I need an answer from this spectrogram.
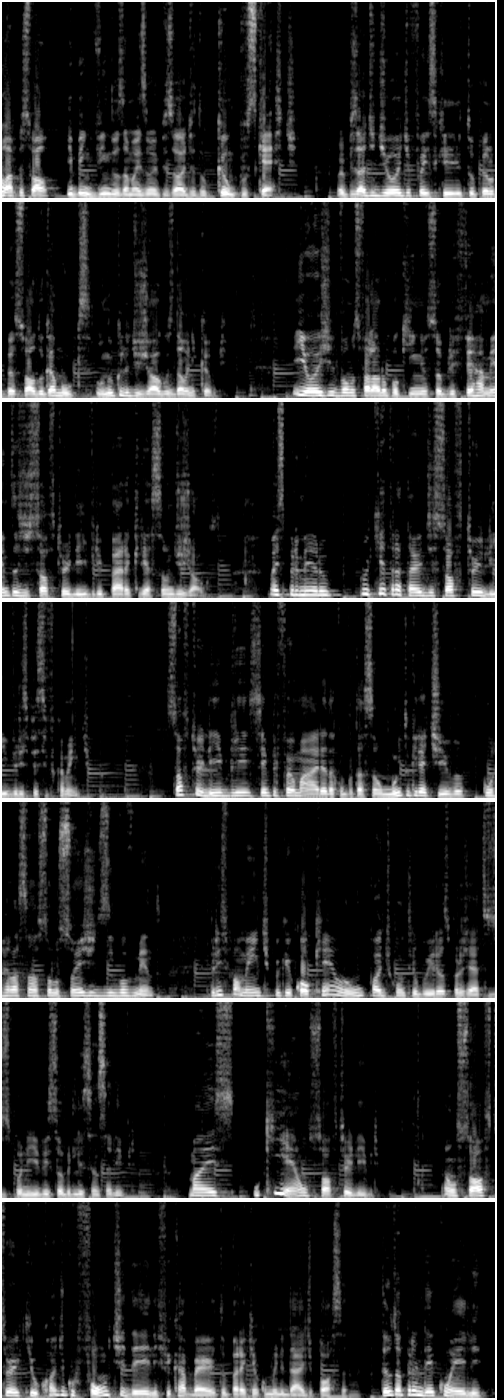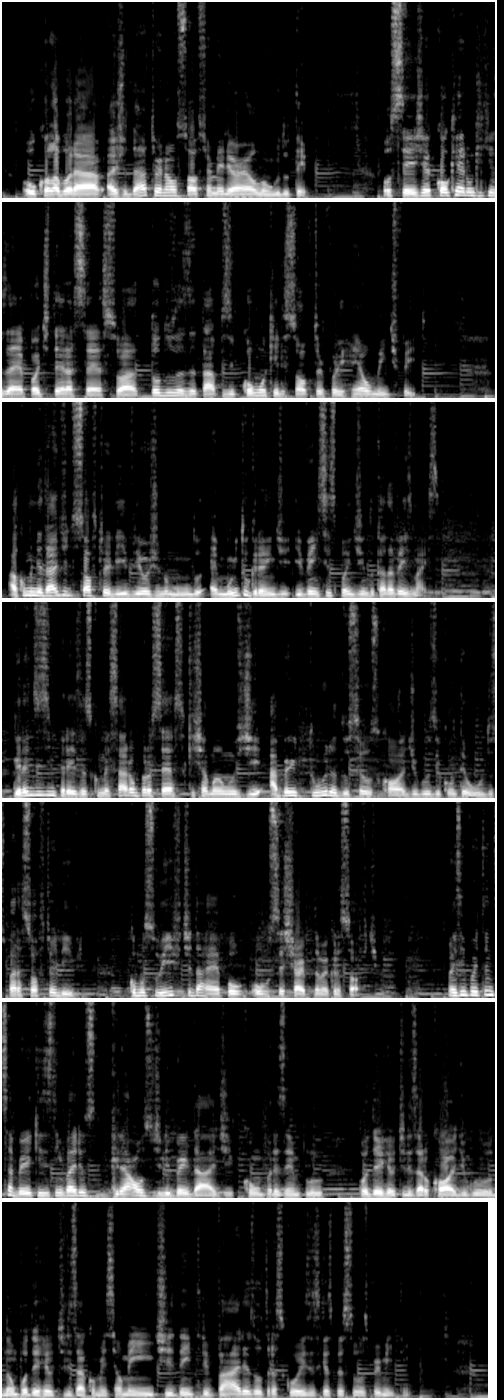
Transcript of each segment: Olá pessoal e bem-vindos a mais um episódio do Campus Cast. O episódio de hoje foi escrito pelo pessoal do Gamux, o núcleo de jogos da Unicamp. E hoje vamos falar um pouquinho sobre ferramentas de software livre para a criação de jogos. Mas primeiro, por que tratar de software livre especificamente? Software livre sempre foi uma área da computação muito criativa com relação a soluções de desenvolvimento, principalmente porque qualquer um pode contribuir aos projetos disponíveis sobre licença livre. Mas o que é um software livre? É um software que o código-fonte dele fica aberto para que a comunidade possa tanto aprender com ele ou colaborar, ajudar a tornar o software melhor ao longo do tempo. Ou seja, qualquer um que quiser pode ter acesso a todas as etapas e como aquele software foi realmente feito. A comunidade de software livre hoje no mundo é muito grande e vem se expandindo cada vez mais. Grandes empresas começaram um processo que chamamos de abertura dos seus códigos e conteúdos para software livre, como Swift da Apple ou C Sharp da Microsoft. Mas é importante saber que existem vários graus de liberdade, como por exemplo, poder reutilizar o código, não poder reutilizar comercialmente, dentre várias outras coisas que as pessoas permitem.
